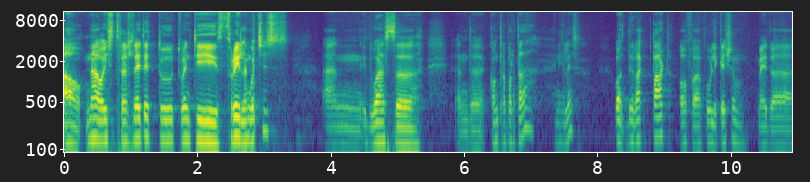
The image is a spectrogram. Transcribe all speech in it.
Oh, now it's translated to 23 languages, and it was uh, and uh, contraportada in English. Well, the back part of a publication made uh,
